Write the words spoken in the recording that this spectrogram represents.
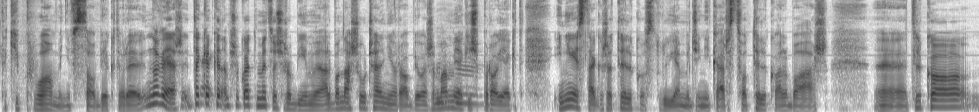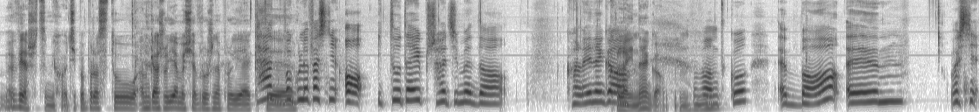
taki płomień w sobie, który, no wiesz, tak, jak na przykład my coś robimy, albo nasze uczelnie robią, że mamy Mhm. jakiś projekt i nie jest tak, że tylko studujemy dziennikarstwo, tylko albo aż, e, tylko wiesz o co mi chodzi, po prostu angażujemy się w różne projekty. Tak, w ogóle właśnie, o, i tutaj przechodzimy do kolejnego Kolejnego. Mhm. wątku, bo ym, właśnie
